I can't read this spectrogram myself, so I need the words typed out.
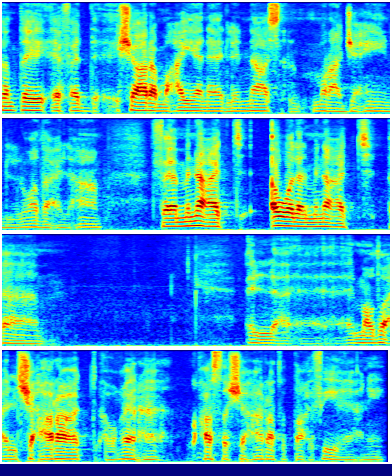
تنطي فد إشارة معينة للناس المراجعين للوضع العام فمنعت اولا منعت الموضوع الشعارات أو غيرها خاصة الشعارات الطائفية يعني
